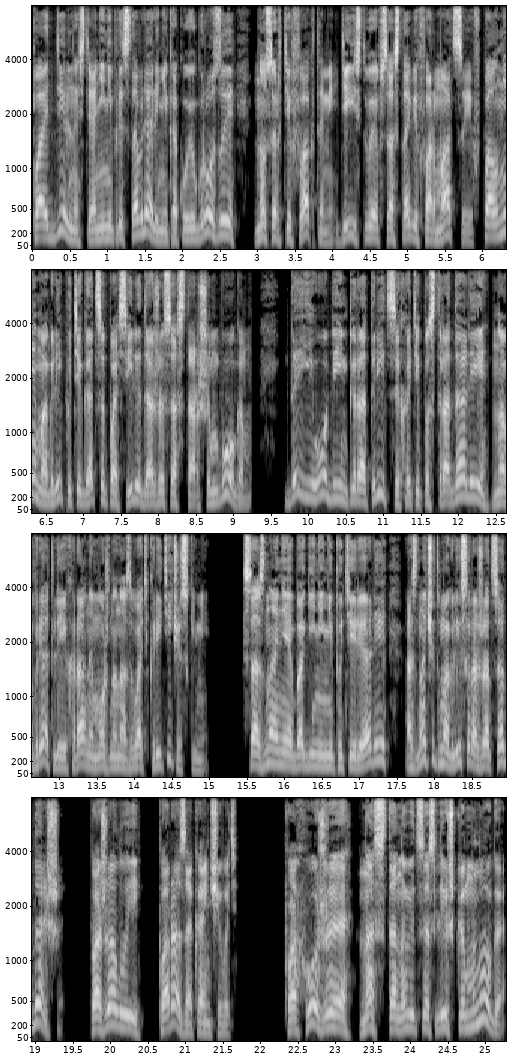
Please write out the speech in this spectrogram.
По отдельности они не представляли никакой угрозы, но с артефактами, действуя в составе формации, вполне могли потягаться по силе даже со старшим богом. Да и обе императрицы хоть и пострадали, но вряд ли их раны можно назвать критическими. Сознание богини не потеряли, а значит могли сражаться дальше. Пожалуй, пора заканчивать. Похоже, нас становится слишком много,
